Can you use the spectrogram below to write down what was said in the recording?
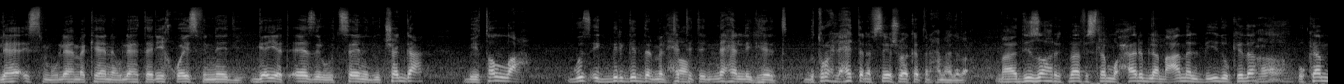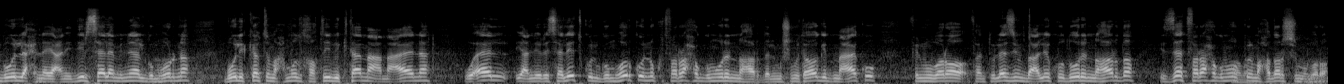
لها اسم ولها مكانة ولها تاريخ كويس في النادي جاية تآزر وتساند وتشجع بيطلع جزء كبير جدا من حتة الناحيه الإجهاد. بتروح لحتة نفسية شوية يا كابتن حمادة بقى. ما دي ظهرت بقى في إسلام محارب لما عمل بإيده كده. آه. وكان بيقول إحنا يعني دي رسالة مننا لجمهورنا. بيقول الكابتن محمود الخطيب اجتمع معانا وقال يعني رسالتكم لجمهوركم إنكم تفرحوا الجمهور النهارده اللي مش متواجد معاكم في المباراة. فأنتوا لازم يبقى عليكم دور النهارده. إزاي تفرحوا جمهوركم اللي ما حضرش المباراة؟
